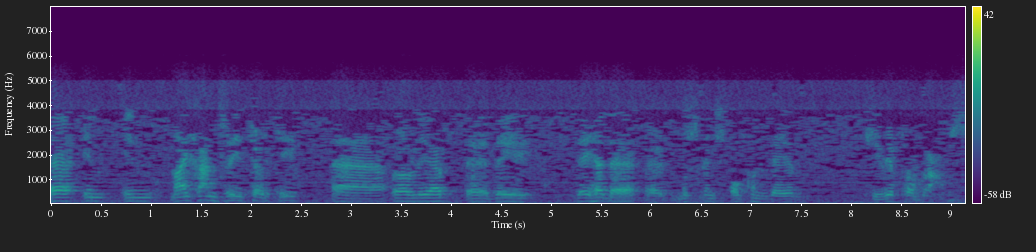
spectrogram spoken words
Uh, in in my country, Turkey, uh, earlier uh, they they had a, Muslims open their TV programs.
